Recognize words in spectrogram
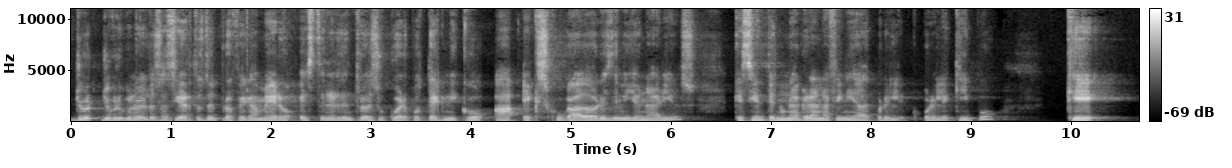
Yo, yo, creo que uno de los aciertos del profe Gamero es tener dentro de su cuerpo técnico a exjugadores de millonarios que sienten una gran afinidad por el, por el equipo, que,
